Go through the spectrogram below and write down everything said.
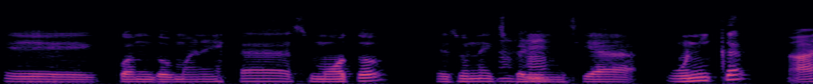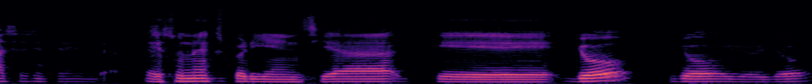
eh, cuando manejas moto es una experiencia única. Ah, se siente bien. Es una experiencia que yo, yo, yo, yo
